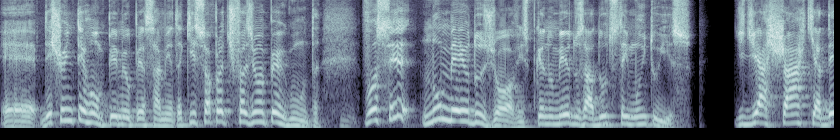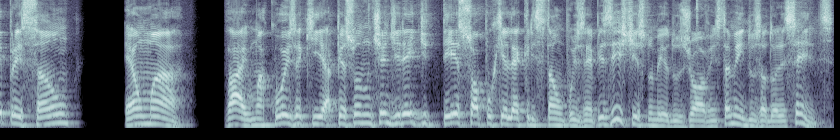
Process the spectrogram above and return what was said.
É, deixa eu interromper meu pensamento aqui só para te fazer uma pergunta. Você, no meio dos jovens, porque no meio dos adultos tem muito isso, de, de achar que a depressão é uma vai, uma coisa que a pessoa não tinha direito de ter só porque ele é cristão, por exemplo. Existe isso no meio dos jovens também, dos adolescentes?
